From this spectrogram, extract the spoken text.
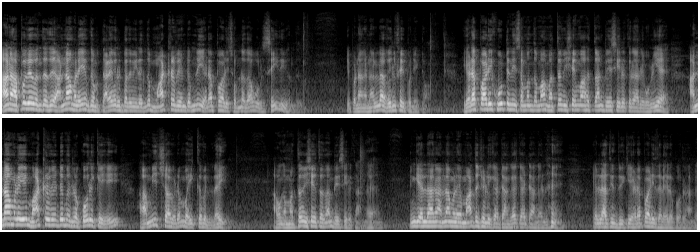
ஆனால் அப்போவே வந்தது அண்ணாமலையை இந்த தலைவர் பதவியிலிருந்து மாற்ற வேண்டும்னு எடப்பாடி சொன்னதாக ஒரு செய்தி வந்தது. இப்போ நாங்கள் நல்லா வெரிஃபை பண்ணிட்டோம். எடப்பாடி கூட்டணி சம்பந்தமாக மற்ற விஷயமாகத்தான் பேசியிருக்கிறாரே ஒழிய அண்ணாமலையை மாற்ற வேண்டும் என்ற கோரிக்கையை அமித்ஷாவிடம் வைக்கவில்லை. அவங்க மற்ற விஷயத்த தான் பேசியிருக்காங்க. இங்கே எல்லாரும் அண்ணாமலையை மாற்ற சொல்லி கேட்டாங்க கேட்டாங்கன்னு எல்லாத்தையும் தூக்கி எடப்பாடி தலையில் போடுறாங்க.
